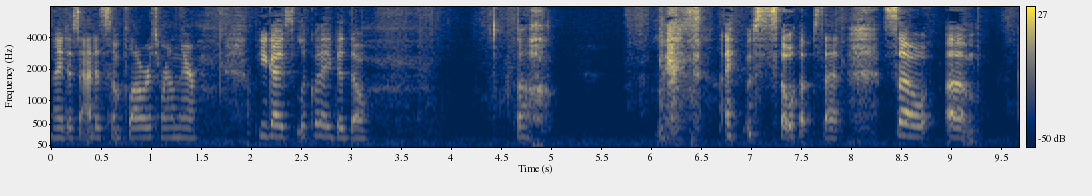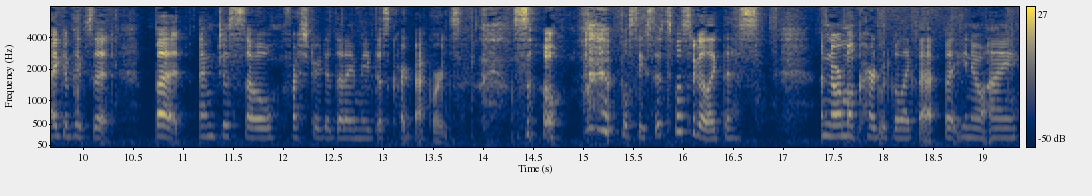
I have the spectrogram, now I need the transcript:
and I just added some flowers around there. But you guys look what I did though. Oh guys I am so upset. So um I can fix it but I'm just so frustrated that I made this card backwards. So we'll see. So it's supposed to go like this a normal card would go like that, but you know, I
